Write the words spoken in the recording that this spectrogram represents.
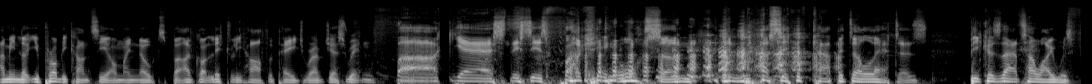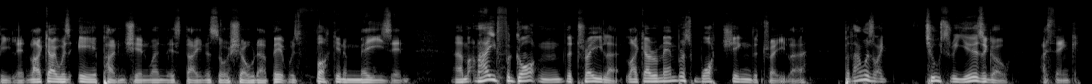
I mean, look, you probably can't see it on my notes, but I've got literally half a page where I've just written "fuck yes, this is fucking awesome" in massive capital letters. Because that's how I was feeling. Like I was ear punching when this dinosaur showed up. It was fucking amazing. Um, and I'd forgotten the trailer. Like I remember us watching the trailer, but that was like two, three years ago, I think.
